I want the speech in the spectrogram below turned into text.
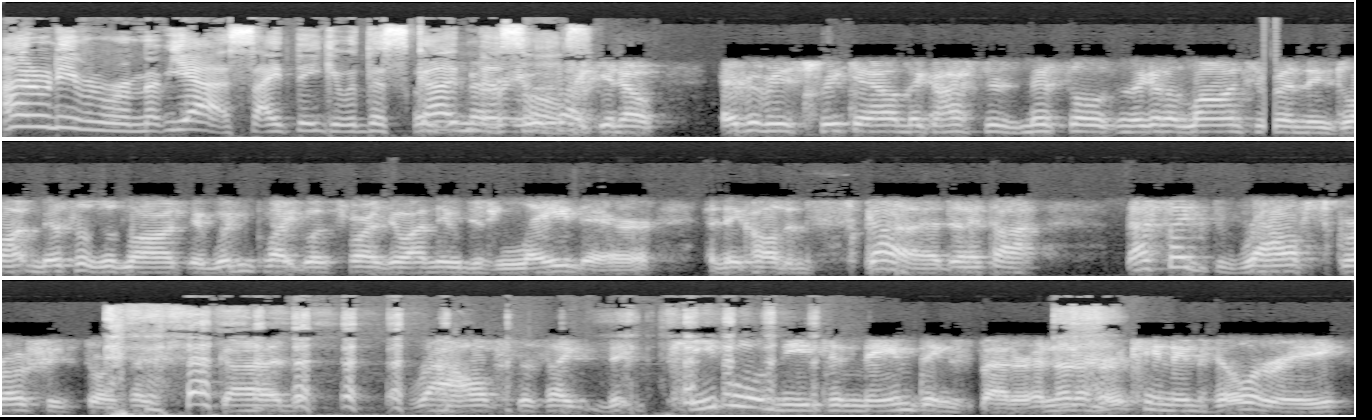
I don't even remember. Yes, I think it was the Scud missiles. It was like you know everybody's freaking out. Like, gosh, there's missiles, and they're going to launch them. And these missiles would launch. They wouldn't quite go as far as they wanted. They would just lay there, and they called them Scud. And I thought. That's like Ralph's grocery store. It's like Scud, Ralph's. It's like people need to name things better. And then a hurricane named Hillary,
